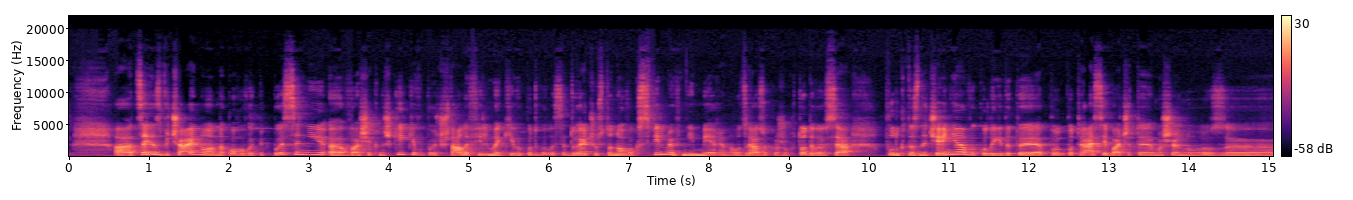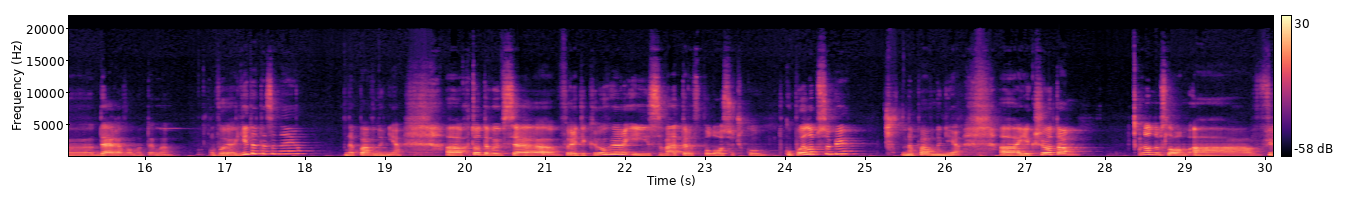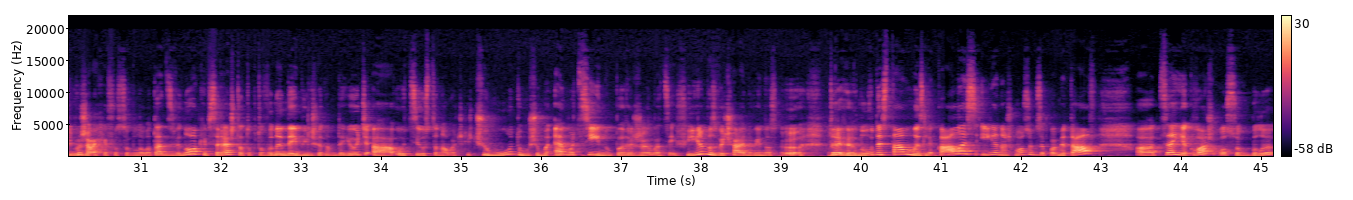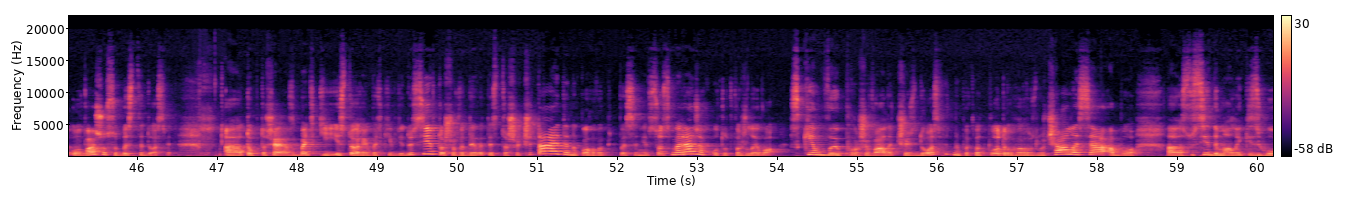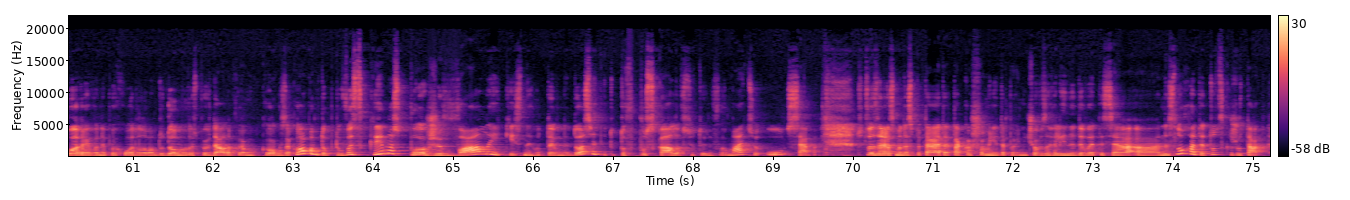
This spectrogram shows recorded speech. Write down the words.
Це звичайно, на кого ви підписані, е, ваші книжки, які ви прочитали, фільми, які ви подивилися. До речі, установок з фільмів немерено. От зразу кажу, хто дивився пункт назначення, ви коли їдете по, по трасі, бачите машину з е, деревами тими. Ви їдете за нею? Напевно, ні. Хто дивився Фредді Крюгер і светр в полосочку? Купили б собі? Напевно, ні. Якщо там. Ну, одним словом, а, фільми жахів особливо, та, дзвінок і все решта, тобто вони найбільше нам дають а, у ці установочки. Чому? Тому що ми емоційно пережили цей фільм. Звичайно, він нас е, тригернув десь там, ми злякались, і наш мозок запам'ятав а, це як ваш, особли, ваш особистий досвід. А, тобто, ще раз, батьки, історії батьків, дідусів, то, що ви дивитесь, то, що читаєте, на кого ви підписані в соцмережах. Отут важливо, з ким ви проживали чийсь досвід, наприклад, подруга розлучалася, або е, сусіди мали якісь гори, і вони приходили вам додому, розповідали прямо крок за кроком. Тобто, ви з кимось проживали якийсь негативний досвід, і тобто впускали всю ту інформацію у себе. Тут ви зараз мене спитаєте, так а що мені тепер нічого взагалі не дивитися, е, не слухати? Тут скажу так.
